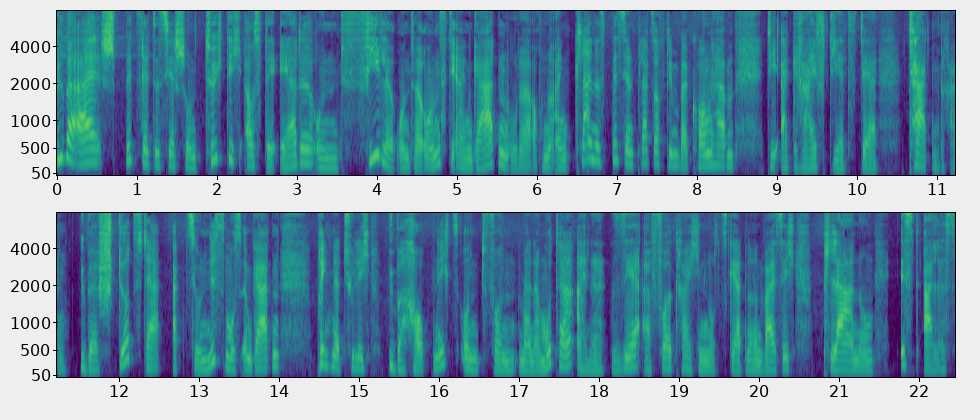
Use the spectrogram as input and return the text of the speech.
Überall spitzelt es ja schon tüchtig aus der Erde und viele unter uns, die einen Garten oder auch nur ein kleines bisschen Platz auf dem Balkon haben, die ergreift jetzt der Tatendrang. Überstürzter Aktionismus im Garten bringt natürlich überhaupt nichts und von meiner Mutter, einer sehr erfolgreichen Nutzgärtnerin, weiß ich, Planung ist alles.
